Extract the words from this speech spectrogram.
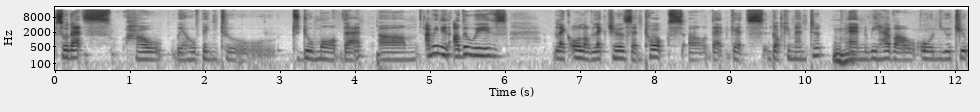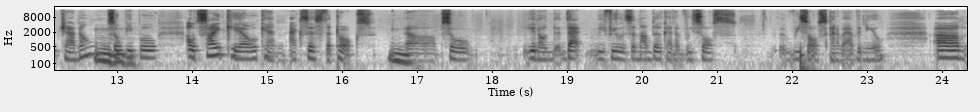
So that's how we're hoping to to do more of that. Um, I mean, in other ways, like all our lectures and talks, uh, that gets documented, and we have our own YouTube channel, so people outside KL can access the talks. Uh, so, you know, th- that we feel is another kind of resource resource kind of avenue. Um,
